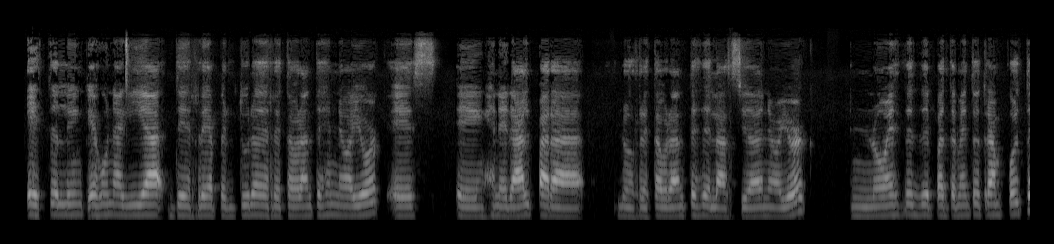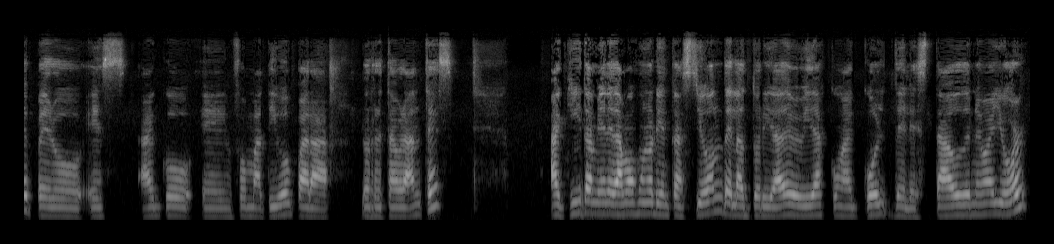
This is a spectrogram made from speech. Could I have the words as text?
Este link es una guía de reapertura de restaurantes en Nueva York. Es en general para los restaurantes de la ciudad de Nueva York. No es del Departamento de Transporte, pero es algo eh, informativo para los restaurantes. Aquí también le damos una orientación de la Autoridad de Bebidas con Alcohol del Estado de Nueva York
